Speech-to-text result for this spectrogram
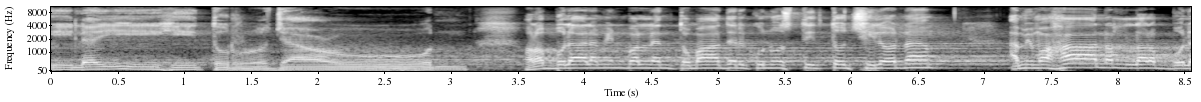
إليه ترجعون রব্বুল আলামিন বললেন তোমাদের কোনো অস্তিত্ব ছিল না আমি মহান আল্লাহ রব্বুল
